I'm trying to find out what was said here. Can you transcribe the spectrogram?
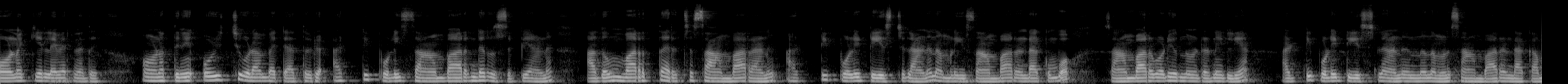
ഓണക്കല്ലേ വരുന്നത്. ഓണത്തിന് ഒഴിച്ചുകൂടാൻ പറ്റാത്ത ഒരു അട്ടിപ്പൊളി സാമ്പാറിന്റെ റെസിപ്പിയാണ്. അതും വറുത്തരച്ച സാമ്പാറാണ്. അട്ടിപ്പൊളി ടേസ്റ്റിലാണ് നമ്മൾ ഈ സാമ്പാർ ഉണ്ടാക്കുമ്പോൾ. സാമ്പാർ പൊടി ഒന്നും ഇടണില്ല. അട്ടിപ്പൊളി ടേസ്റ്റിലാണ് ഇന്ന് നമ്മൾ സാമ്പാർ ഉണ്ടാക്കാൻ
